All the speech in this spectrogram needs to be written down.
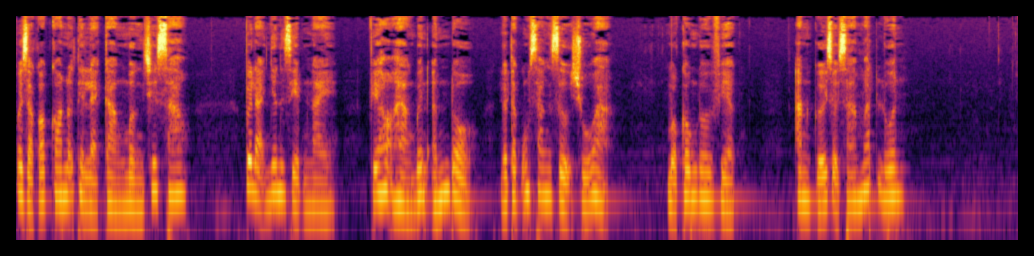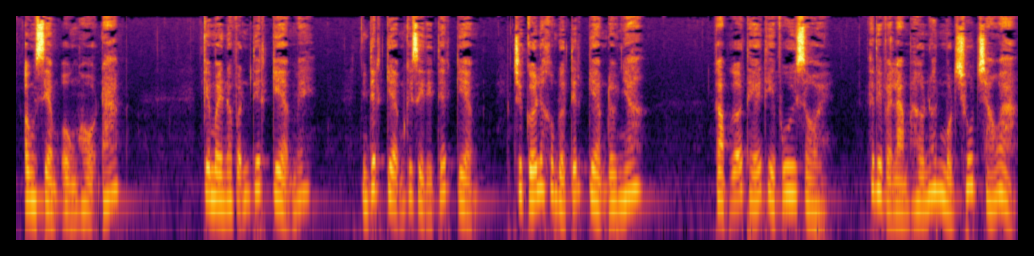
Bây giờ có con nữa thì lại càng mừng chứ sao? Với lại nhân dịp này, Phía họ hàng bên Ấn Độ, Người ta cũng sang dự chú ạ. Một công đôi việc, Ăn cưới rồi ra mắt luôn. Ông Diệm ủng hộ đáp, Cái mấy nó vẫn tiết kiệm ấy. Nhưng tiết kiệm cái gì thì tiết kiệm, Chứ cưới là không được tiết kiệm đâu nhá. Gặp gỡ thế thì vui rồi. Thế thì phải làm hớn hơn một chút cháu ạ.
